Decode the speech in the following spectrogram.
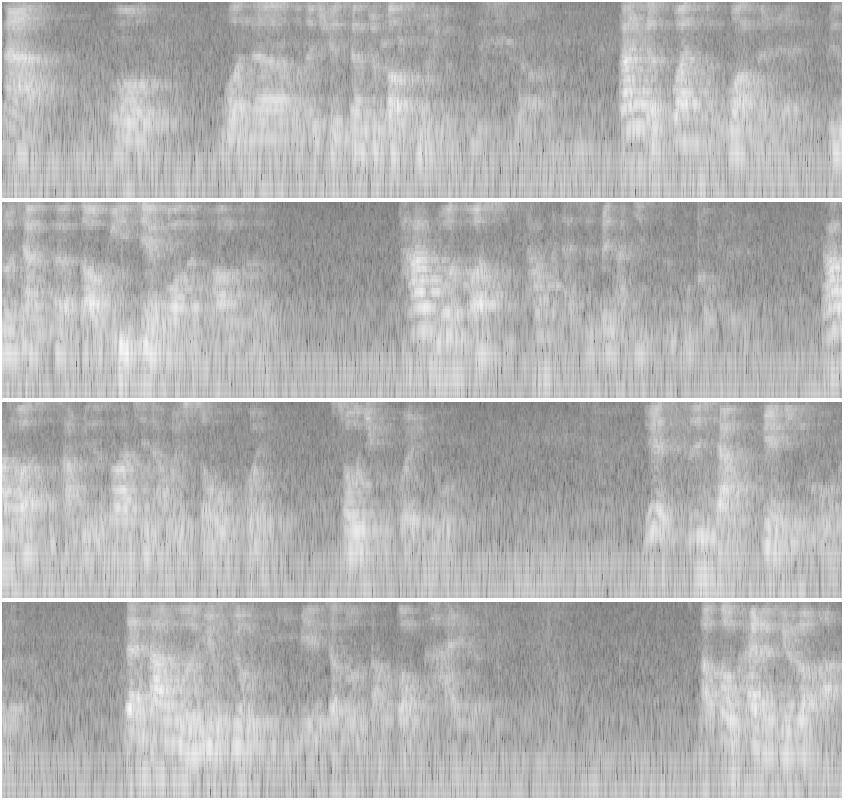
那我我呢，我的学生就告诉我一个故事哦。当一个官很旺的人，比如说像呃凿壁见光的匡和，他如果走到时，他本来是非常一丝不苟的人，当他走到时上运的时候，他竟然会收贿，收取贿赂，因为思想变灵活了，在大陆的用用语里面叫做脑洞开了，脑洞开了听懂吗？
